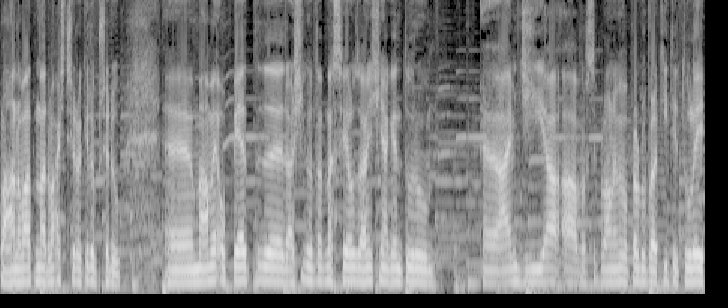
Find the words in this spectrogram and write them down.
plánovat na dva až tři roky dopředu. E, máme opět e, další kontakt na skvělou zahraniční agenturu, Eh, AMG a, a prostě plánujeme opravdu velký tituly.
